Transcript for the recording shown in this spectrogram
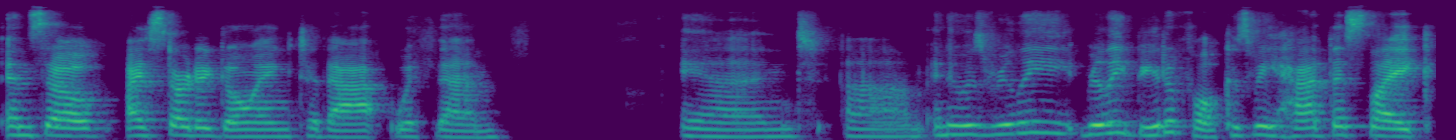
and so I started going to that with them. And um, and it was really, really beautiful because we had this like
